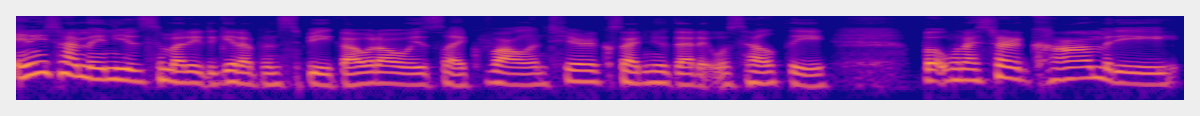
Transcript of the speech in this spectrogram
Anytime they needed somebody to get up and speak, I would always like volunteer because I knew that it was healthy. But when I started comedy,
